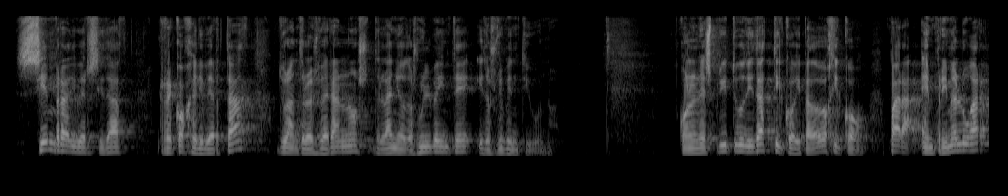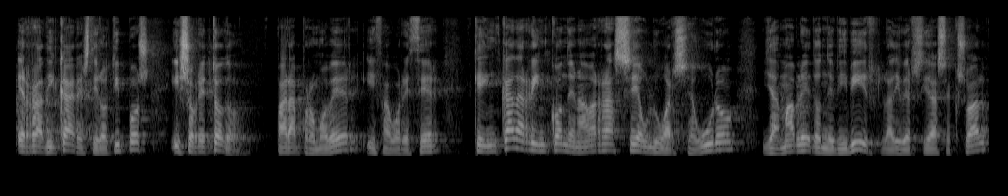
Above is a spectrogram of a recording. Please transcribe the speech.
Siembra Diversidad, Recoge Libertad, durante los veranos del año 2020 y 2021. Con el espíritu didáctico y pedagógico para, en primer lugar, erradicar estereotipos y, sobre todo, para promover y favorecer que en cada rincón de Navarra sea un lugar seguro y amable donde vivir la diversidad sexual,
